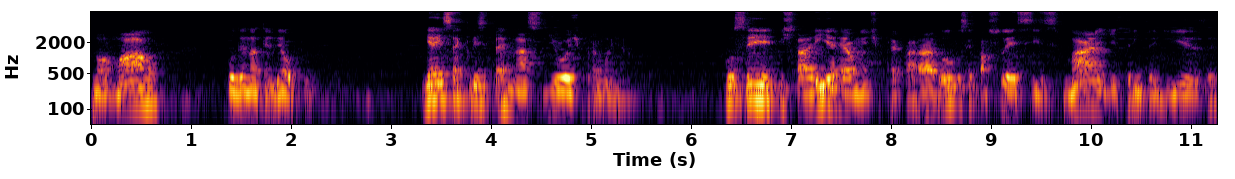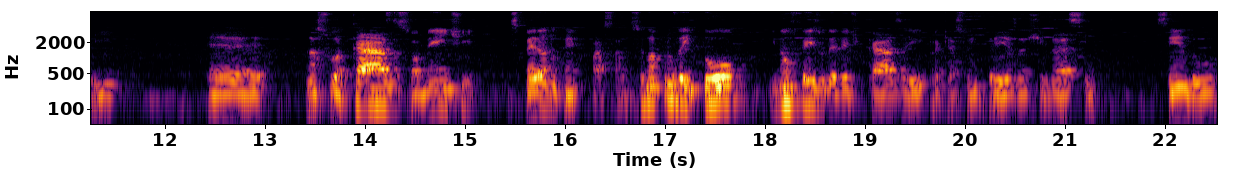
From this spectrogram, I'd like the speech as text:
normal, podendo atender ao público. E aí, se a crise terminasse de hoje para amanhã, você estaria realmente preparado? Ou você passou esses mais de 30 dias aí é, na sua casa somente, esperando o tempo passar. Você não aproveitou e não fez o dever de casa aí para que a sua empresa estivesse sendo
